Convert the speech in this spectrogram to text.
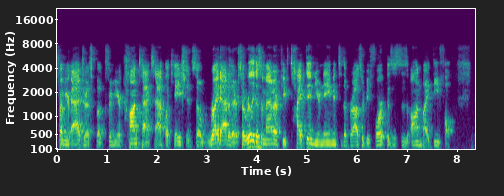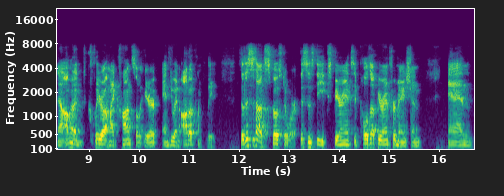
from your address book, from your contacts application. So right out of there. So it really doesn't matter if you've typed in your name into the browser before because this is on by default. Now I'm going to clear out my console here and do an autocomplete. So this is how it's supposed to work. This is the experience. It pulls up your information and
